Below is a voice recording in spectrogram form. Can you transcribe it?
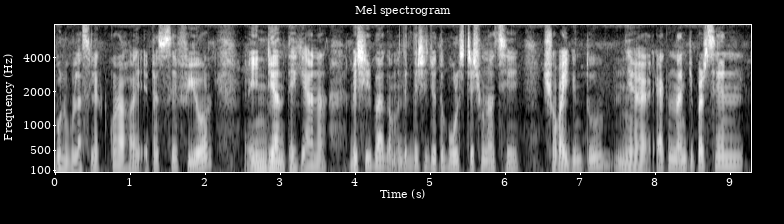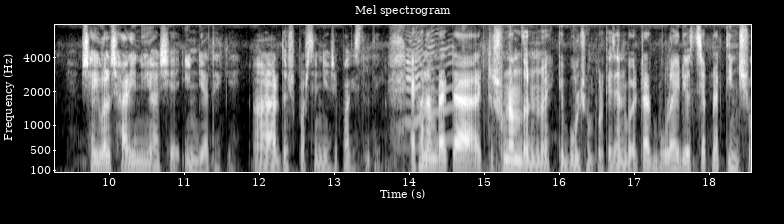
বুলগুলো সিলেক্ট করা হয়। এটা হচ্ছে পিওর ইন্ডিয়ান থেকে আনা। বেশিরভাগ আমাদের দেশে যত বুল স্টেশন আছে, সবাই কিন্তু এক নাইনটি পারসেন্ট সাইওয়াল শাড়ি নিয়ে আসে ইন্ডিয়া থেকে আর আট দশ পার্সেন্ট নিয়ে আসে পাকিস্তান থেকে। এখন আমরা একটা একটা সুনামধন্য একটি বুল সম্পর্কে জানব। এটার বুল আইডি হচ্ছে আপনার তিনশো।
